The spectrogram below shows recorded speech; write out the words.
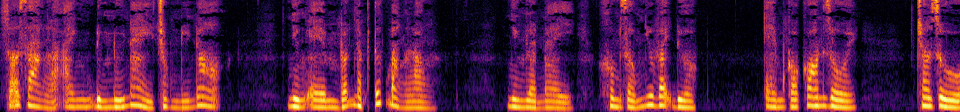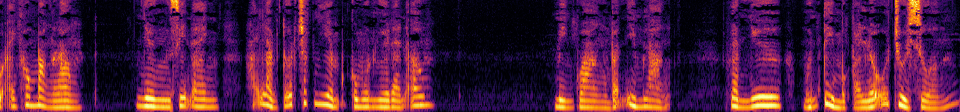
rõ ràng là anh đứng núi này trông núi nọ, nhưng em vẫn lập tức bằng lòng. Nhưng lần này không giống như vậy được. Em có con rồi, cho dù anh không bằng lòng, nhưng xin anh hãy làm tốt trách nhiệm của một người đàn ông. Minh Quang vẫn im lặng, gần như muốn tìm một cái lỗ chùi xuống.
